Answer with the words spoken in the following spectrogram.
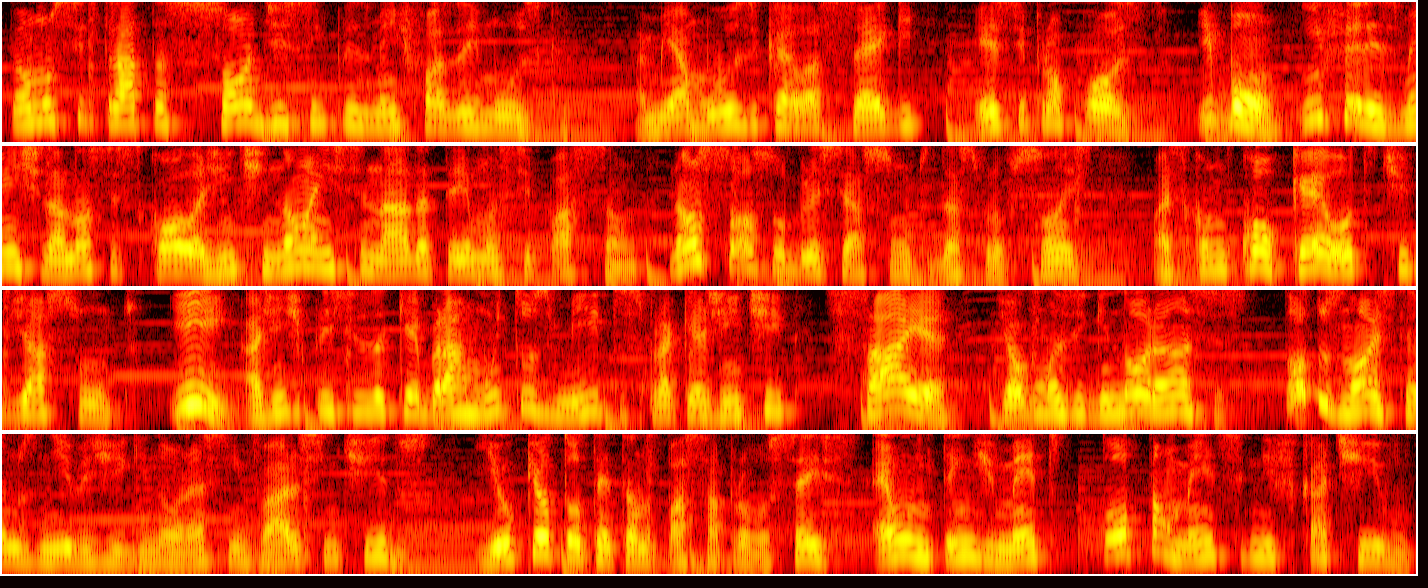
Então não se trata só de simplesmente fazer música. A minha música ela segue esse propósito. E bom, infelizmente na nossa escola a gente não é ensinado a ter emancipação, não só sobre esse assunto das profissões, mas como qualquer outro tipo de assunto. E a gente precisa quebrar muitos mitos para que a gente saia de algumas ignorâncias. Todos nós temos níveis de ignorância em vários sentidos. E o que eu estou tentando passar para vocês é um entendimento totalmente significativo,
